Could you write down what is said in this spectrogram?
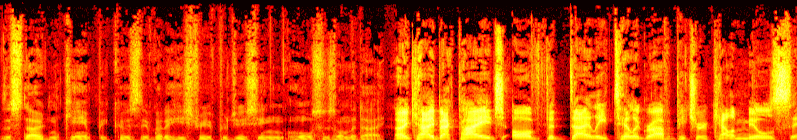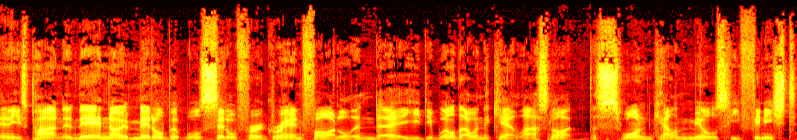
the Snowden camp because they've got a history of producing horses on the day. Okay, back page of the Daily Telegraph, a picture of Callum Mills and his partner there. No medal, but will settle for a grand final. And uh, he did well, though, in the count last night. The Swan, Callum Mills, he finished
